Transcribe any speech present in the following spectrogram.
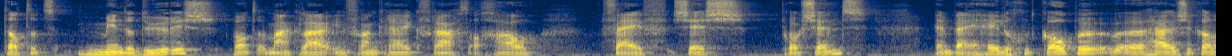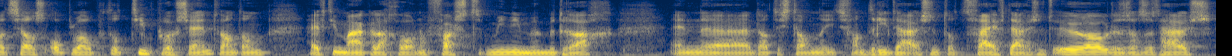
dat het minder duur is, want een makelaar in Frankrijk vraagt al gauw 5, 6 procent. En bij hele goedkope uh, huizen kan het zelfs oplopen tot 10 procent, want dan heeft die makelaar gewoon een vast minimumbedrag. En dat is dan iets van 3000 tot 5000 euro. Dus als het huis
